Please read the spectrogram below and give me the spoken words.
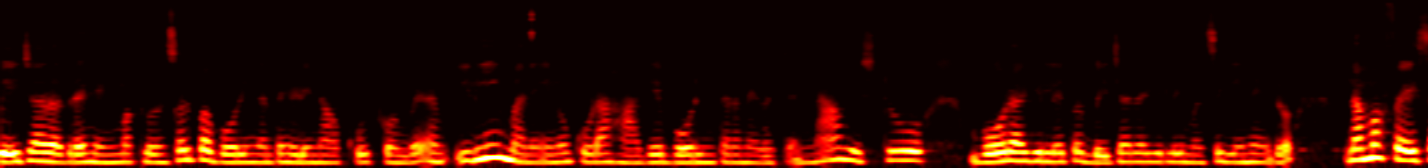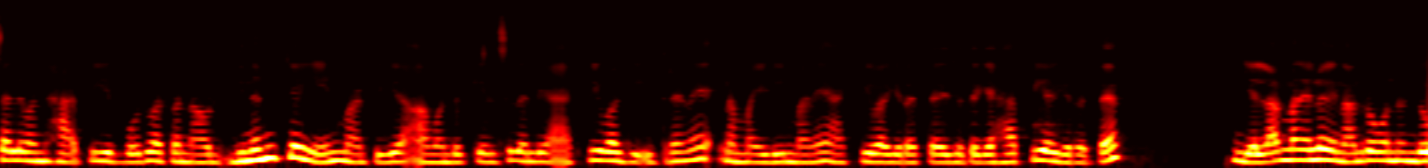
ಬೇಜಾರಾದರೆ ಹೆಣ್ಮಕ್ಳು ಒಂದು ಸ್ವಲ್ಪ ಬೋರಿಂಗ್ ಅಂತ ಹೇಳಿ ನಾವು ಕೂತ್ಕೊಂಡ್ವಿ. ನಮ್ಮ ಇಡೀ ಮನೆಯೂ ಕೂಡ ಹಾಗೆ ಬೋರಿಂಗ್ ಥರನೇ ಇರುತ್ತೆ. ನಾವು ಎಷ್ಟು ಬೋರ್ ಆಗಿರಲಿ ಅಥವಾ ಬೇಜಾರಾಗಿರಲಿ ಮನಸ್ಸಿಗೆ ಏನೇ ಇದ್ದರೂ ನಮ್ಮ ಫೇಸಲ್ಲಿ ಒಂದು ಹ್ಯಾಪಿ ಇರ್ಬೋದು ಅಥವಾ ನಾವು ದಿನನಿತ್ಯ ಏನು ಮಾಡ್ತೀವಿ, ಆ ಒಂದು ಕೆಲಸದಲ್ಲಿ ಆ್ಯಕ್ಟಿವ್ ಆಗಿ ಇದ್ರೇ ನಮ್ಮ ಇಡೀ ಮನೆ ಆ್ಯಕ್ಟಿವ್ ಆಗಿರುತ್ತೆ, ಜೊತೆಗೆ ಹ್ಯಾಪಿಯಾಗಿರುತ್ತೆ ಎಲ್ಲರ ಮನೆಯಲ್ಲೂ ಏನಾದರೂ ಒಂದೊಂದು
